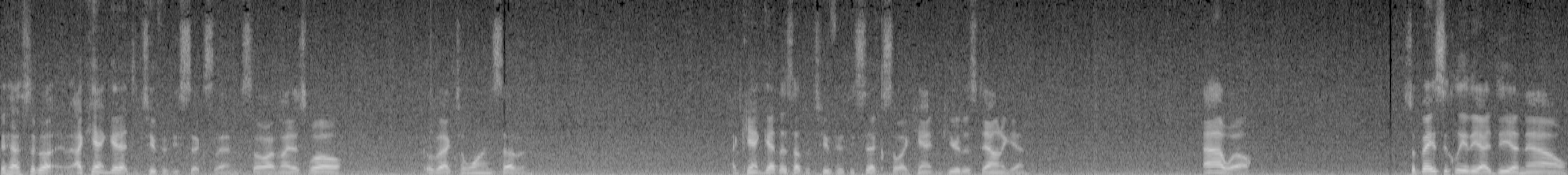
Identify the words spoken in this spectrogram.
It has to go... I can't get it to 256 then, so I might as well go back to 1 and 7. I can't get this up to 256, so I can't gear this down again. Ah, well. So basically the idea now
